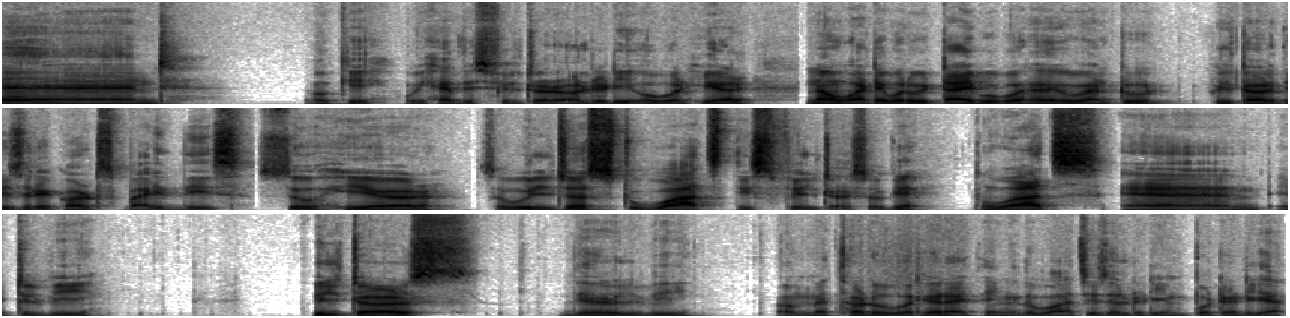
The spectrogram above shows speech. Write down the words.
And okay we have this filter already over here. Now whatever we type over here we want to filter these records by this. So here so we'll just watch these filters okay watch and it will be filters. There will be a method over here. I think the watch is already imported yeah.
